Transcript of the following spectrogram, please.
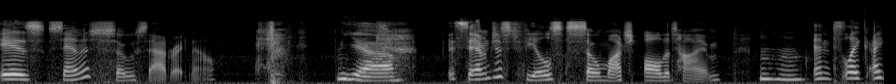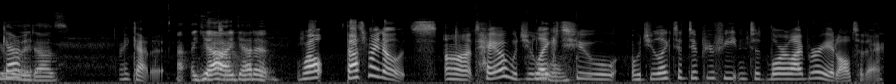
is Sam is so sad right now. Yeah. Sam just feels so much all the time. Mm-hmm. And like I It get really it. does. I get it. Uh, yeah, I get it. Well, that's my notes. Uh Taya, would you like to would you like to dip your feet into Lore Library at all today?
